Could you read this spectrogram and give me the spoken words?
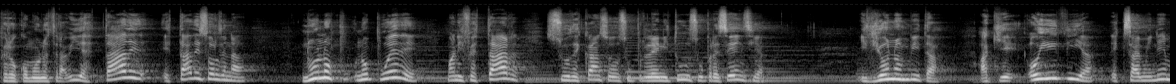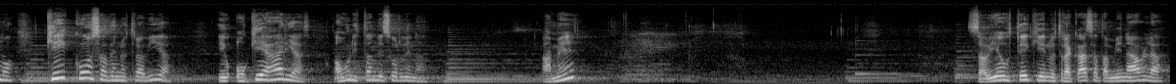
Pero como nuestra vida está, está desordenada, no, no, no puede manifestar su descanso, su plenitud, su presencia. Y Dios nos invita a que hoy día examinemos qué cosas de nuestra vida eh, o qué áreas aún están desordenadas. Amén. ¿Sabía usted que nuestra casa también habla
